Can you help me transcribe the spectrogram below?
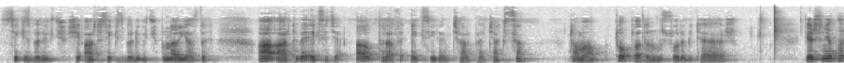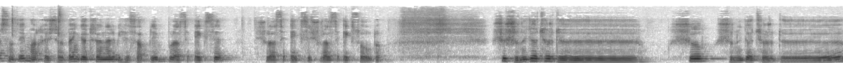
8 bölü 3. Şey artı 8 bölü 3. Bunları yazdık. A artı B eksi C. Alt tarafı eksiyle çarpacaksın. Tamam. Topladın mı soru biter. Gerisini yaparsınız değil mi arkadaşlar? Ben götürenleri bir hesaplayayım. Burası eksi, şurası eksi, şurası eksi oldu. Şu şunu götürdü. Şu şunu götürdü.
